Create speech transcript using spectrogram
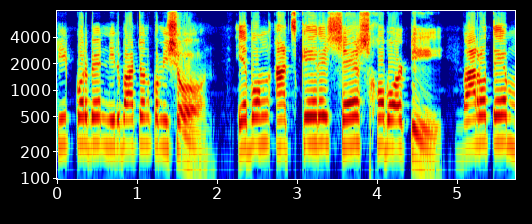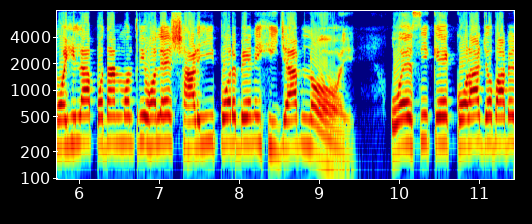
ঠিক করবে নির্বাচন কমিশন। এবং আজকের শেষ খবরটি, ভারতে মহিলা প্রধানমন্ত্রী হলে শাড়ি পরবেন হিজাব নয়। ওএসিকে কড়া জবাবে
